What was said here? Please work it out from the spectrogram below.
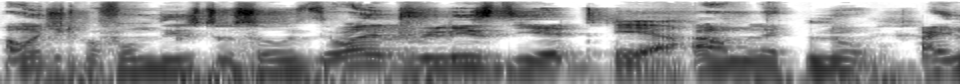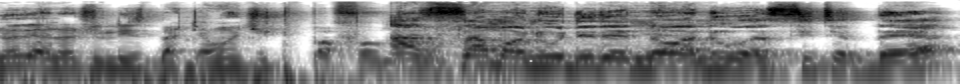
I want you to perform these two songs. They weren't released yet. Yeah. I'm like, no, I know they're not released, but I want you to perform. As someone who didn't know and who was seated there,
